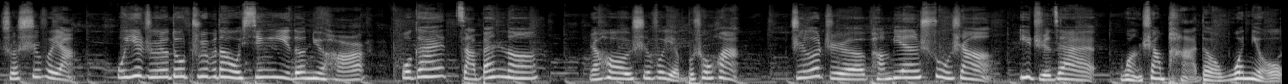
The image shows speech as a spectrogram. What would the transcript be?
说：“师傅呀，我一直都追不到我心仪的女孩，我该咋办呢？”然后师傅也不说话，指了指旁边树上一直在往上爬的蜗牛。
